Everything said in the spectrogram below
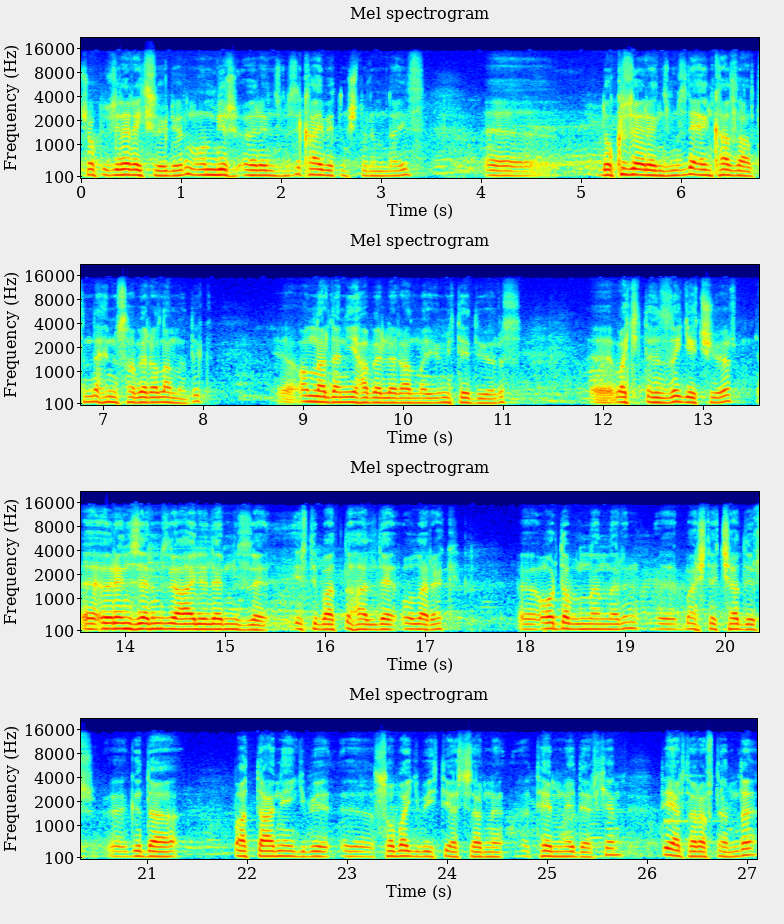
çok üzülerek söylüyorum 11 öğrencimizi kaybetmiş durumdayız. 9 öğrencimiz de enkaz altında henüz haber alamadık. Ee, Onlardan iyi haberler almayı ümit ediyoruz. Ee, Vakit de hızla geçiyor. Ee, Öğrencilerimiz ve ailelerimizle irtibatlı halde olarak e, orada bulunanların e, başta çadır, e, gıda, battaniye gibi, soba gibi ihtiyaçlarını temin ederken diğer taraftan da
